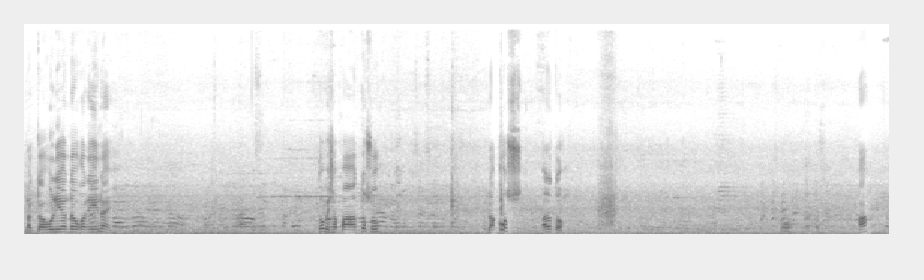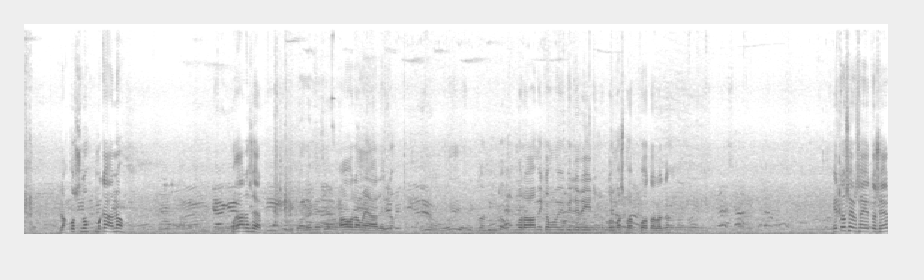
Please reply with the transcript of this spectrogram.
Nagkahulihan daw kanina eh. Ito, may sapatos oh. Lakos. Ano to? Oh. Ha? Lakos no? Magkano? Magkano sir? Hindi ko alam yan, sir. Ah, walang mayari ito. Ganito. oh, Marami ka mamibili rito sa Thomas Mappo talaga. Ito sir, sa ito sir.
